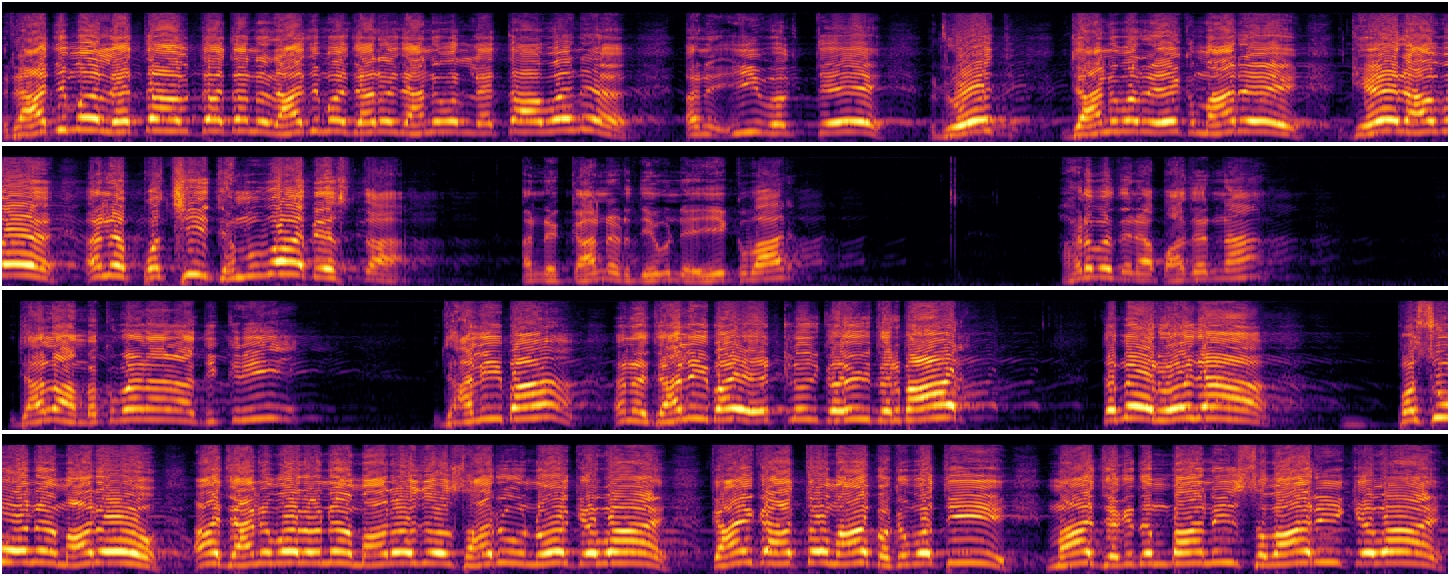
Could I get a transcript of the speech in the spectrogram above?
રાજમાં લેતા આવતા હતા અને રાજમાં જ્યારે જાનવર લેતા આવે ને અને એ વખતે રોજ જાનવર એક મારે ઘેર આવે અને પછી જમવા બેસતા. અને કાનડદેવને એકવાર હળવદના પાદરના ઝાલા મકવાણાના દીકરી જાલીબા અને ઝાલીબાએ એટલું જ કહ્યું, દરબાર, તમે રોજ આ પશુઓને મારો, આ જાનવરોને મારો જો સારું ન કહેવાય, કારણ કે આ તો માં ભગવતી, માં જગદંબાની સવારી કહેવાય,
